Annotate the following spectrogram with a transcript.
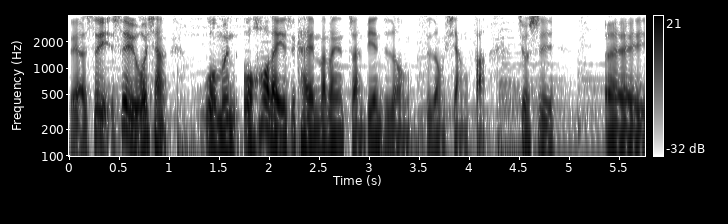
对啊，所以所以我想，我们我后来也是开始慢慢转变这种这种想法，就是呃，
